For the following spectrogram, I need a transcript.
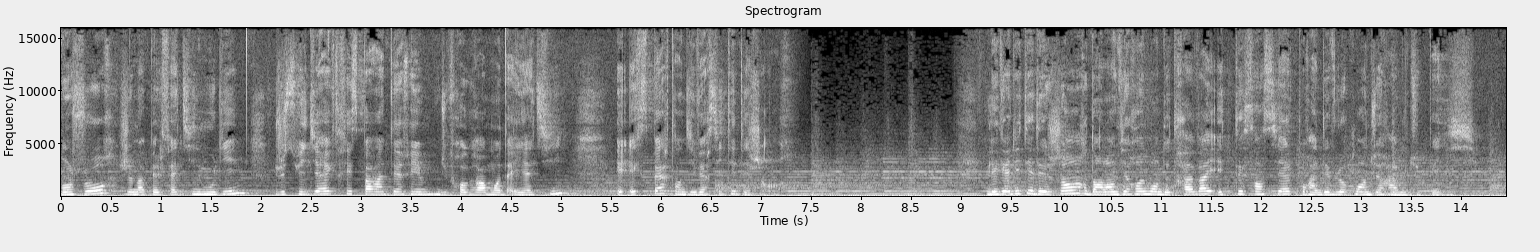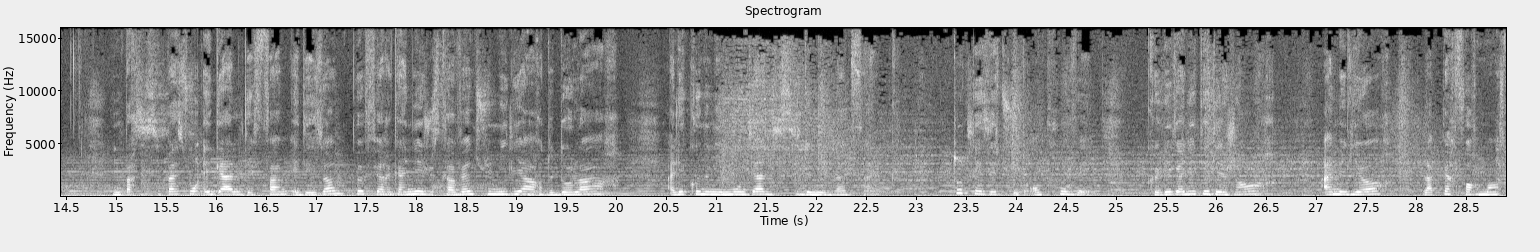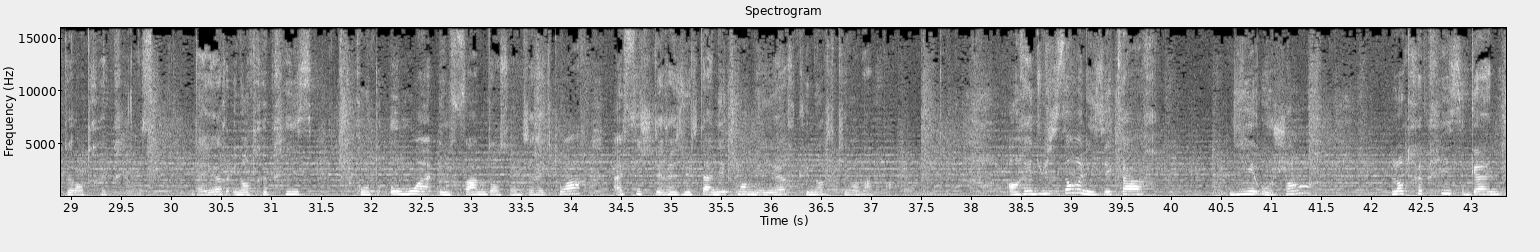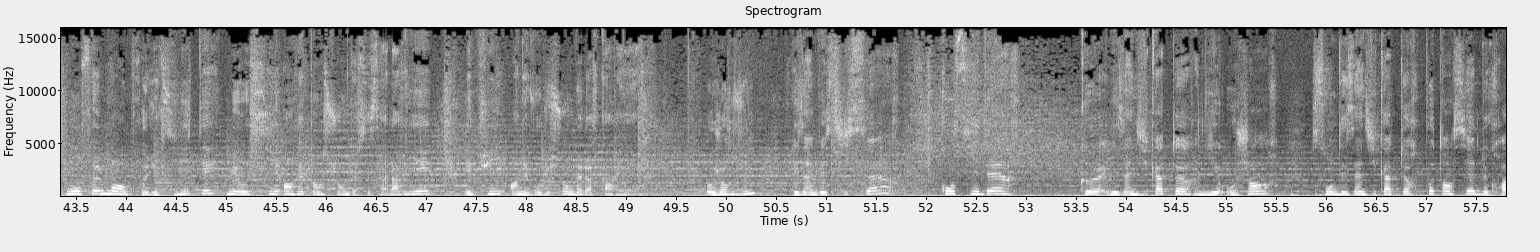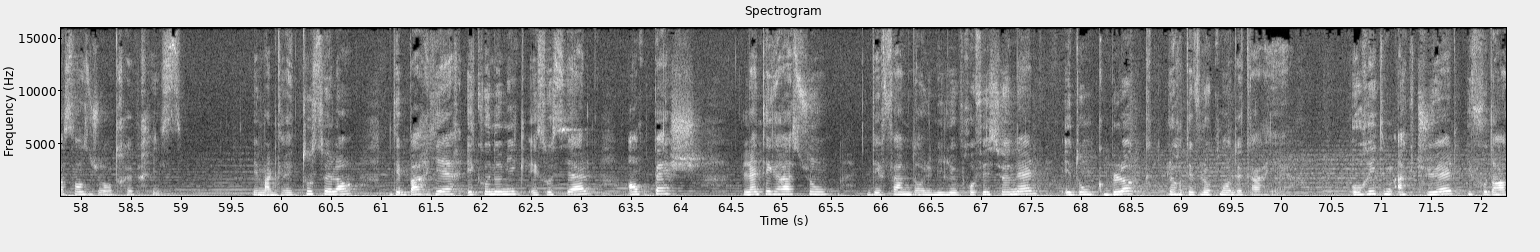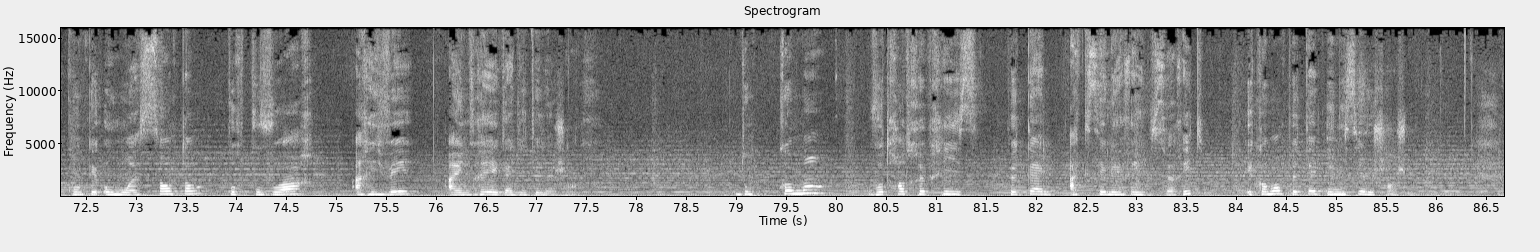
Bonjour, je m'appelle Fatine Mouline, je suis directrice par intérim du programme Modayati et experte en diversité des genres. L'égalité des genres dans l'environnement de travail est essentielle pour un développement durable du pays. Une participation égale des femmes et des hommes peut faire gagner jusqu'à 28 milliards de dollars à l'économie mondiale d'ici 2025. Toutes les études ont prouvé que l'égalité des genres améliore la performance de l'entreprise. D'ailleurs, une entreprise qui compte au moins une femme dans son directoire affiche des résultats nettement meilleurs qu'une autre qui n'en a pas. En réduisant les écarts liés au genre, l'entreprise gagne non seulement en productivité, mais aussi en rétention de ses salariés et puis en évolution de leur carrière. Aujourd'hui, les investisseurs considèrent que les indicateurs liés au genre sont des indicateurs potentiels de croissance d'une entreprise. Mais malgré tout cela, des barrières économiques et sociales empêchent l'intégration des femmes dans le milieu professionnel et donc bloquent leur développement de carrière. Au rythme actuel, il faudra compter au moins 100 ans pour pouvoir arriver à une vraie égalité de genre. Donc comment votre entreprise peut-elle accélérer ce rythme? Et comment peut-elle initier le changement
